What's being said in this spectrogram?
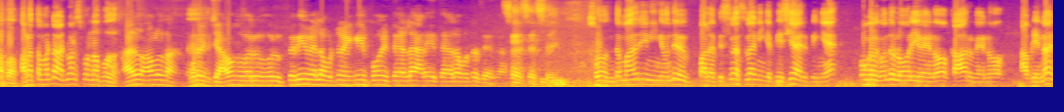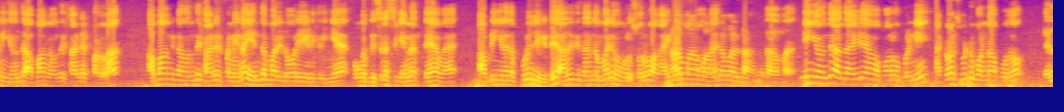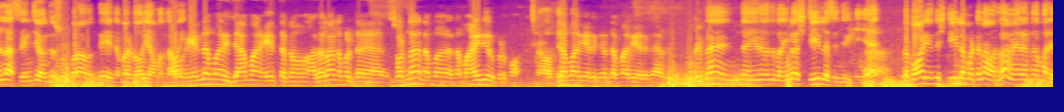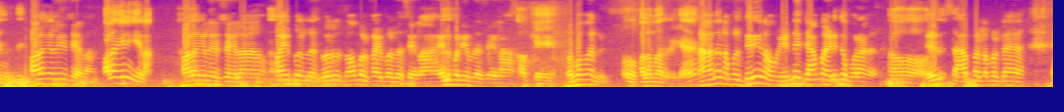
அப்போ பணத்தை மட்டும் அட்வான்ஸ் பண்ணா போதும். அது அவ்வளவுதான். முடிஞ்சுச்சு அவங்க ஒரு ஒரு பெரிய வேலை ஒன்றும் எங்கேயும் போய் தேவையில்ல அலைய தேவையில்ல ஒன்றும் தேவையில்ல. சரி சரி சரி. ஸோ இந்த மாதிரி நீங்க வந்து பல பிசினஸ்ல நீங்க பிஸியா இருப்பீங்க. உங்களுக்கு வந்து லோரி வேணும் கார் வேணும் அப்படின்னா நீங்க வந்து அபாங்க வந்து கான்டாக்ட் பண்ணலாம். அபாங்கிட்ட வந்து கான்டாக்ட் பண்ணீங்கன்னா எந்த மாதிரி லோரி எடுக்கிறீங்க? உங்க பிசினஸுக்கு என்ன தேவை? அப்படிங்கிறத புரிஞ்சுக்கிட்டு அதுக்கு தகுந்த மாதிரி உங்களுக்கு சொல்லுவாங்க ஐடியா ஆமா ஆமா அந்த மாதிரி. தான். ஆமா. நீங்க வந்து அந்த ஐடியாவை ஃபாலோ பண்ணி அட்வான்ஸ் மட்டும் பண்ணா போதும். எல்லாம் செஞ்சு வந்து சூப்பரா வந்து இந்த மாதிரி லோரியா வந்துடும் அவங்க என்ன மாதிரி ஜாமான் ஏத்தணும் அதெல்லாம் நம்மள்ட்ட சொன்னா நம்ம நம்ம ஐடியா கொடுப்போம். இந்த மாதிரி எடுங்க இந்த மாதிரி எடுங்க. இப்ப இந்த இது வந்து பாத்தீங்கன்னா ஸ்டீல்ல செஞ்சிருக்கீங்க. இந்த பாடி வந்து ஸ்டீல்ல மட்டும் தான் வருதா வேற எந்த மாதிரி வருது? பலகையிலையும் செய்யலாம். பல வகையிலும் செய்யலாம். பலகையில செய்யலாம் ஃபைபர்ல வெறும் நார்மல் ஃபைபர்ல செய்யலாம் அலுமினியம்ல செய்யலாம். ஓகே ரொம்ப மாதிரி இருக்கு. ஓ பல மாதிரி இருக்கு. நான் தான் நம்மளுக்கு தெரியும் அவங்க என்ன ஜாமான் எடுக்க போறாங்க. ஓ. எடுத்து அப்ப நம்மள்ட்ட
